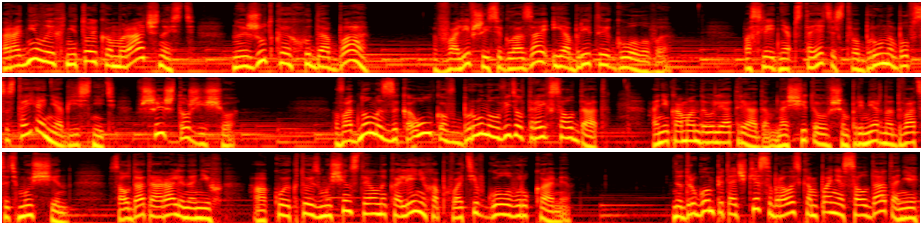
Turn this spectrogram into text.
Роднила их не только мрачность, но и жуткая худоба, ввалившиеся глаза и обритые головы – Последнее обстоятельство Бруно был в состоянии объяснить. Вши, что ж еще? В одном из закоулков Бруно увидел троих солдат. Они командовали отрядом, насчитывавшим примерно 20 мужчин. Солдаты орали на них, а кое-кто из мужчин стоял на коленях, обхватив голову руками. На другом пятачке собралась компания солдат. Они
